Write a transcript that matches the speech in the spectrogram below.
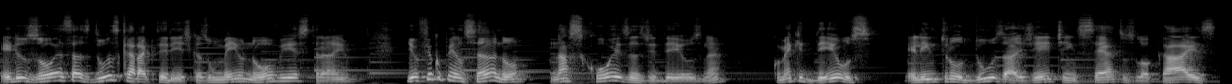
Ele usou essas duas características, um meio novo e estranho. E eu fico pensando nas coisas de Deus, né? Como é que Deus ele introduz a gente em certos locais,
